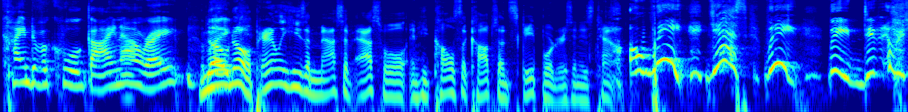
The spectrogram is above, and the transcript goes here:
kind of a cool guy now, right? No, Like- no. Apparently, he's a massive asshole, and he calls the cops on skateboarders in his town. Oh wait, yes, wait, wait. Did that was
